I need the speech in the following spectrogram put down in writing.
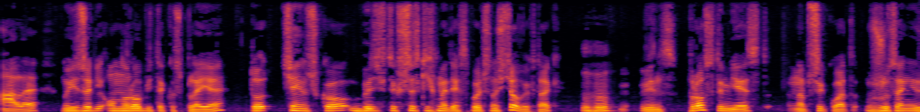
ale no jeżeli on robi te cosplaye, to ciężko być w tych wszystkich mediach społecznościowych, tak? Mhm. Więc prostym jest na przykład wrzucenie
